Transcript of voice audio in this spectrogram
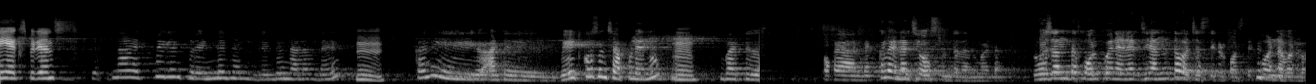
నీ ఎక్స్పీరియన్స్ నా ఎక్స్పీరియన్స్ రెండు నెలలు రెండు నెలలదే. కానీ అంటే వెయిట్ కోసం చెప్పలేను. బట్ ఒక లెక్కలో ఎనర్జీ వస్తుంటది అనమాట రోజంతా కోల్పోయిన ఎనర్జీ అంతా వచ్చేస్తుంది ఇక్కడికి వస్తే వన్ అవర్లో.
